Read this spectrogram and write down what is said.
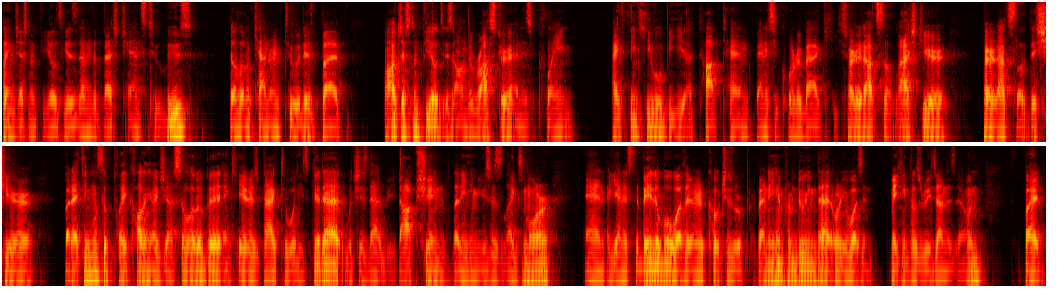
playing Justin Fields gives them the best chance to lose. So a little counterintuitive, but while Justin Fields is on the roster and is playing, I think he will be a top 10 fantasy quarterback. He started out slow last year, started out slow this year, but I think once the play calling adjusts a little bit and caters back to what he's good at, which is that read option, letting him use his legs more. And again, it's debatable whether coaches were preventing him from doing that or he wasn't making those reads on his own. But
